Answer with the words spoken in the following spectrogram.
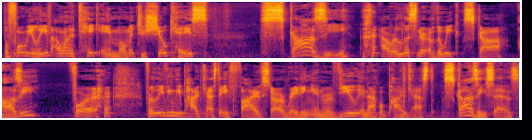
before we leave, I want to take a moment to showcase Skazi, our listener of the week. Ska Ozzy? For for leaving the podcast a five star rating and review in Apple Podcast. Skazi says,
